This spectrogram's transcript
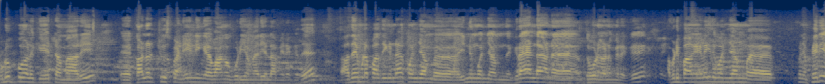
உடுப்புகளுக்கு ஏற்ற மாதிரி கலர் சூஸ் பண்ணி நீங்கள் வாங்கக்கூடிய மாதிரி எல்லாம் இருக்குது. அதே கூட பார்த்தீங்கன்னா கொஞ்சம் இன்னும் கொஞ்சம் கிராண்டான தோடுகளும் இருக்குது அப்படி பார்க்கல இது கொஞ்சம் கொஞ்சம் பெரிய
